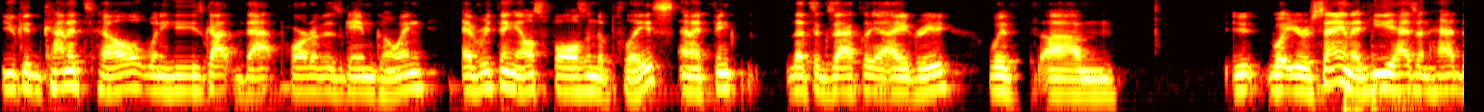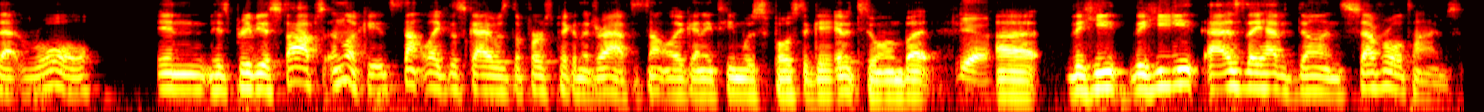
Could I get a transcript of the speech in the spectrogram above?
you could kind of tell when he's got that part of his game going, everything else falls into place. And I think that's exactly I agree with um, what you were saying that he hasn't had that role in his previous stops. And look, it's not like this guy was the first pick in the draft. It's not like any team was supposed to give it to him. But Yeah. uh, the Heat, the Heat, as they have done several times,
